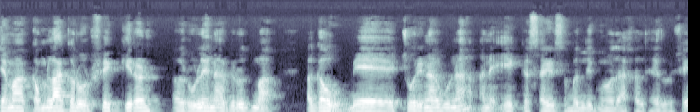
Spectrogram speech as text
જેમાં કમલાકર ઉર્ફે કિરણ રૂલેના વિરુદ્ધમાં અગાઉ બે ચોરીના ગુના અને એક શરીર સંબંધી ગુનો દાખલ થયેલો છે.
